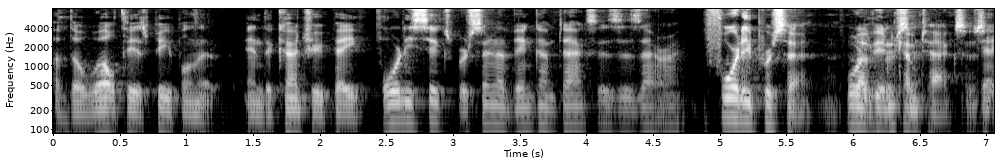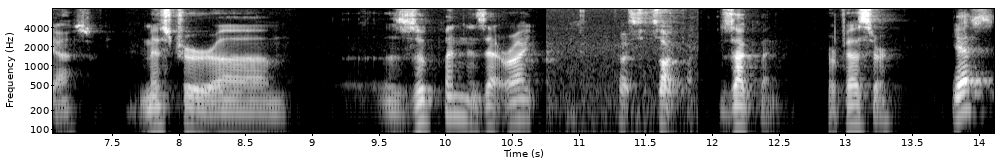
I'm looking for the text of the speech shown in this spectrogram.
of the wealthiest people in the, in the country pay 46% of income taxes, is that right? 40% of 40%. income taxes, Okay. yes. Mr. um, Zucman, is that right? Professor Zucman. Zucman, Professor? Yes,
